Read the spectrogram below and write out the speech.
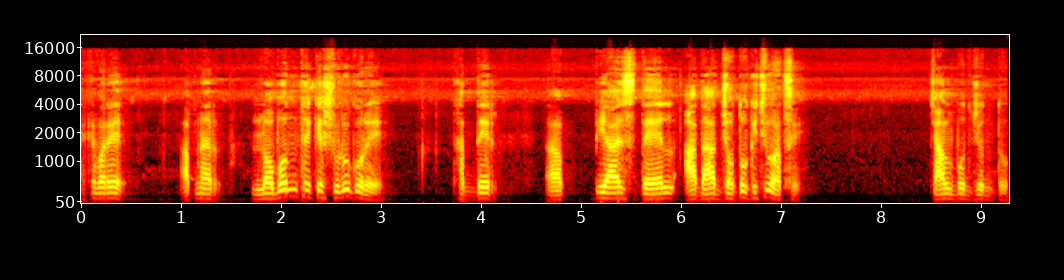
একেবারে আপনার লবণ থেকে শুরু করে খাদ্যের পেঁয়াজ, তেল, আদা যত কিছু আছে, চাল পর্যন্ত।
